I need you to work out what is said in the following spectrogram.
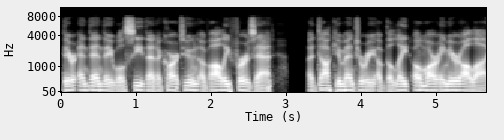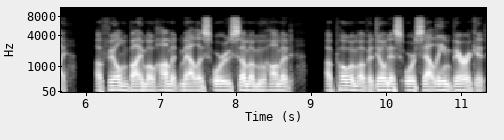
There and then they will see that a cartoon of Ali Ferzat, a documentary of the late Omar Amiralay, a film by Mohammad Malas or Usama Muhammad, a poem of Adonis or Salim Barakat,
